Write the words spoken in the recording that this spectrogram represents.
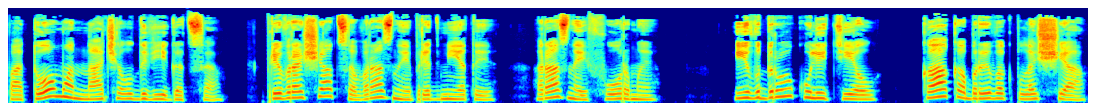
Потом он начал двигаться, превращаться в разные предметы, разной формы. И вдруг улетел, как обрывок плаща,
